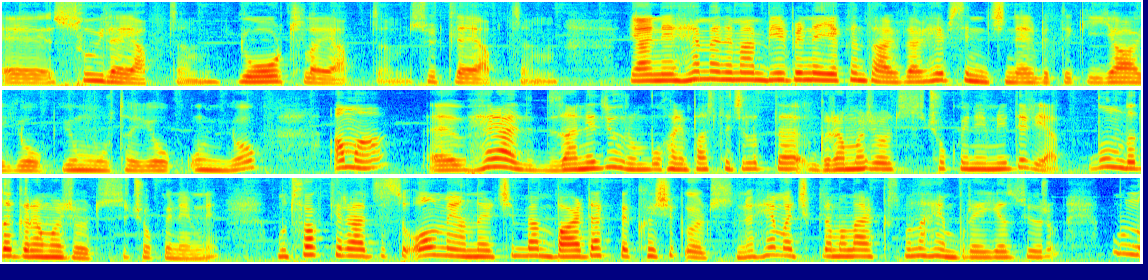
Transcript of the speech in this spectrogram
E, suyla yaptım. Yoğurtla yaptım. Sütle yaptım. Yani hemen hemen birbirine yakın tarifler. Hepsinin içinde elbette ki yağ yok, yumurta yok, un yok. Ama e, herhalde zannediyorum bu hani pastacılıkta gramaj ölçüsü çok önemlidir ya. Bunda da gramaj ölçüsü çok önemli. Mutfak terazisi olmayanlar için ben bardak ve kaşık ölçüsünü hem açıklamalar kısmına hem buraya yazıyorum. Bunu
